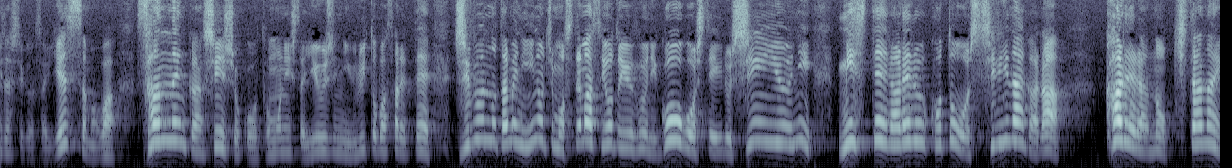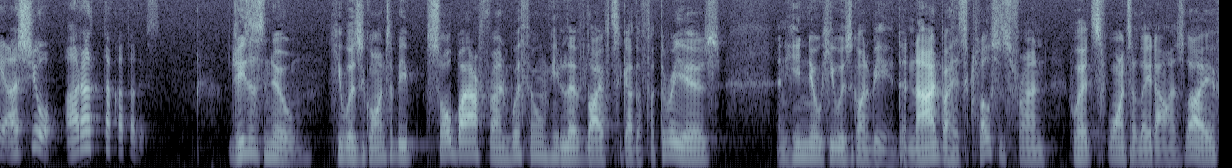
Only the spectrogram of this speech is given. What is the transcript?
い出してくださいイエス様は3年間寝食を共にした友人に売り飛ばされて自分のために命も捨てますよというふうに豪語している親友に見捨てられることを知りながら彼らの汚い足を洗った方です Jesus knew he was going to be sold by our friend with whom he lived life together for three years, and he knew he was going to be denied by his closest friend who had sworn to lay down his life,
